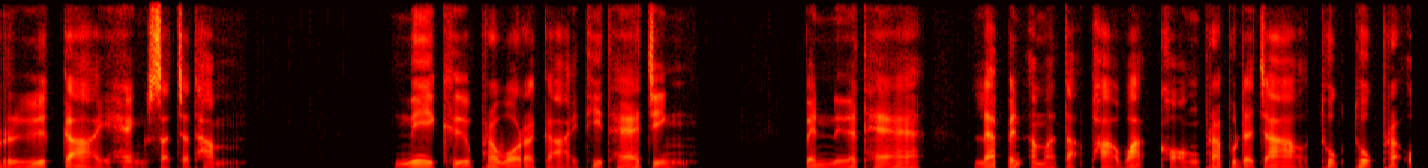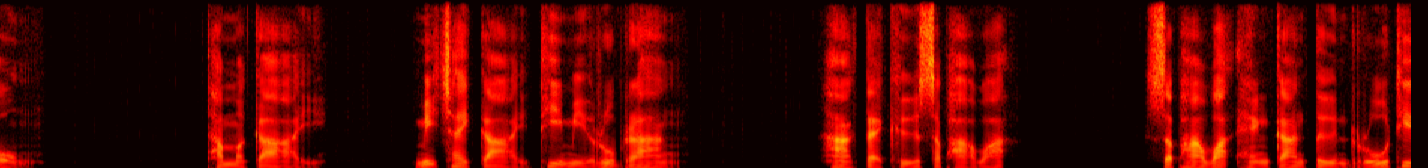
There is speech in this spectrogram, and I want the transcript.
หรือกายแห่งสัจธรรม นี่คือพระวรกายที่แท้จริง เป็นเนื้อแท้และเป็นอมตะภาวะของพระพุทธเจ้าทุกๆพระองค์ ธรรมกาย มิใช่กายที่มีรูปร่าง หากแต่คือสภาวะ สภาวะแห่งการตื่นรู้ที่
